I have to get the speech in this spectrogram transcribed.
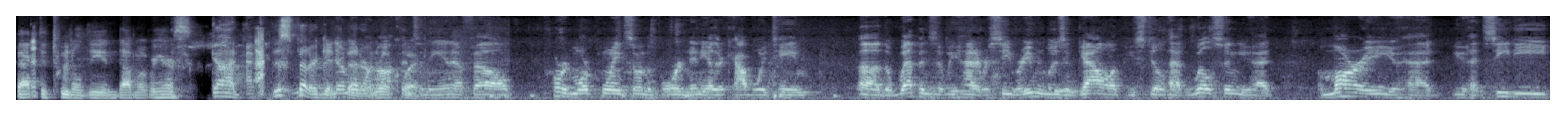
back to Tweedledee and Dumb over here. God, this better get number better one real offense quick. in the NFL, poured more points on the board than any other Cowboy team. Uh, the weapons that we had at receiver, even losing Gallup, you still had Wilson, you had Amari, you had you had CD.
